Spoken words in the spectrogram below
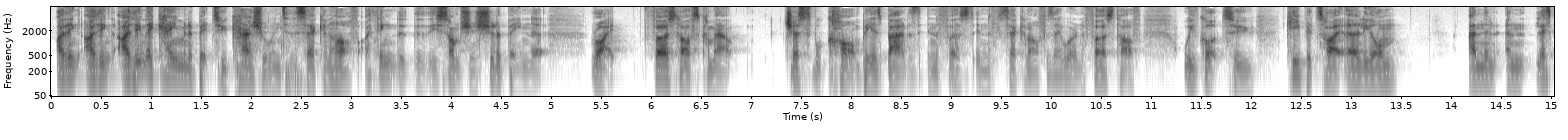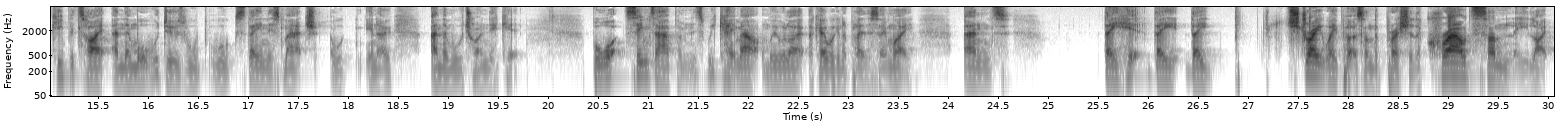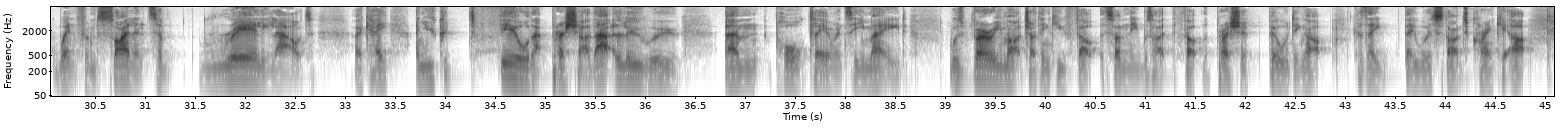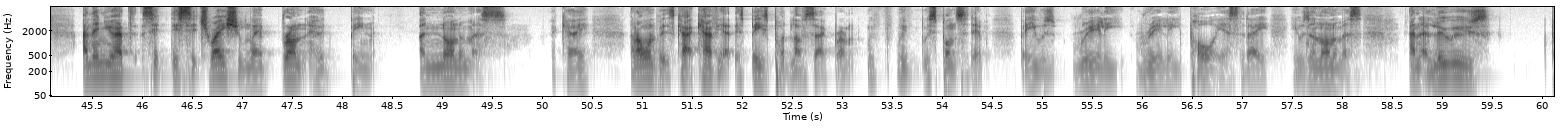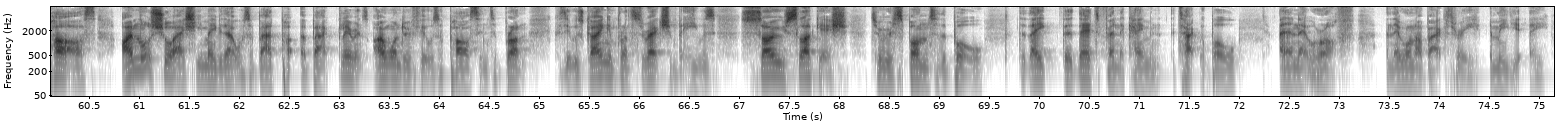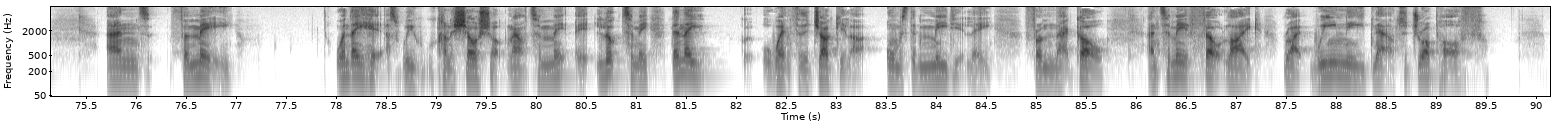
I think I think I think they came in a bit too casual into the second half. I think that, the assumption should have been that right first half's come out. Chesterfield can't be as bad as in the first in the second half as they were in the first half. We've got to keep it tight early on, and then and let's keep it tight. And then what we'll do is we'll we'll stay in this match, you know, and then we'll try and nick it. But what seemed to happen is we came out and we were like, okay, we're going to play the same way and they hit they they straight away put us under pressure. The crowd suddenly like went from silent to really loud. Okay, and you could feel that pressure. That Luwu um, poor clearance he made was very much. I think he felt suddenly was like felt the pressure building up because they they were starting to crank it up, and then you had this situation where Brunt had been anonymous, okay. And I want to put this caveat: this Bees Pod loves Zach Brunt. We've, we've we sponsored him, but he was really really poor yesterday. He was anonymous, and Aluu's pass. I'm not sure actually. Maybe that was a bad a bad clearance. I wonder if it was a pass into Brunt because it was going in Brunt's direction, but he was so sluggish to respond to the ball that they that their defender came and attacked the ball, and then they were off and they were on our back three immediately. And for me, when they hit us, we were kind of shell shocked. Now, to me, it looked to me. Then they went for the jugular almost immediately from that goal, and to me, it felt like right. We need now to drop off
